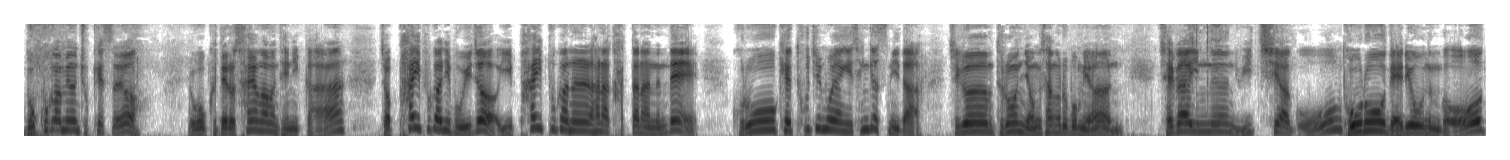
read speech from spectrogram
놓고 가면 좋겠어요. 요거 그대로 사용하면 되니까. 저 파이프관이 보이죠? 이 파이프관을 하나 갖다 놨는데 그렇게 토지 모양이 생겼습니다. 지금 들어온 영상으로 보면 제가 있는 위치하고 도로 내려오는 곳,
